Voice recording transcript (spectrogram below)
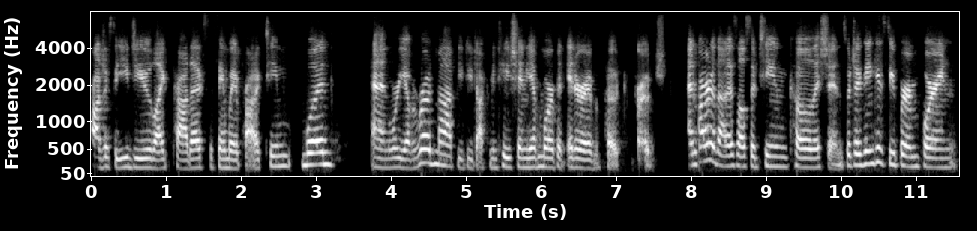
projects that you do like products the same way a product team would and where you have a roadmap, you do documentation, you have more of an iterative approach. And part of that is also team coalitions, which I think is super important.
